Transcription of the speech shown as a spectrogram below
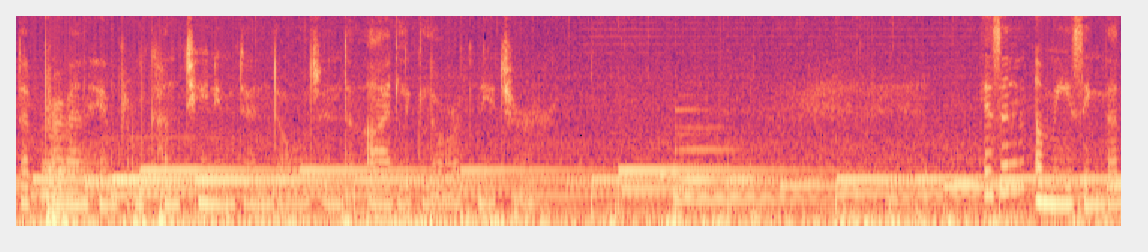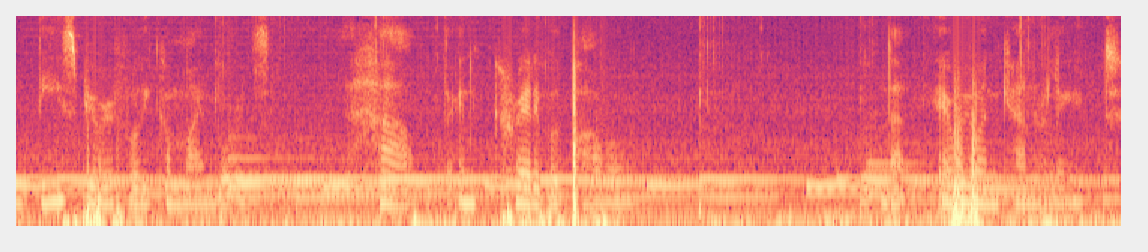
that prevent him from continuing to indulge in the idle glory of nature. Isn't it amazing that these beautifully combined words have the incredible power that everyone can relate?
